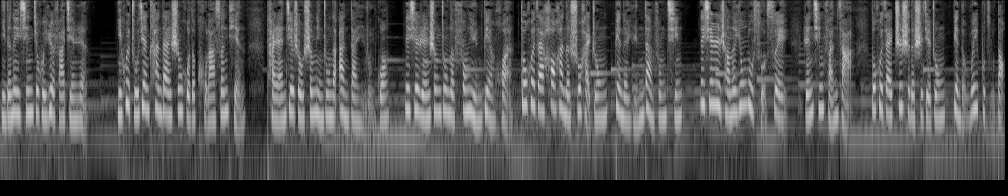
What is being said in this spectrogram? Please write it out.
你的内心就会越发坚韧，你会逐渐看淡生活的苦辣酸甜，坦然接受生命中的暗淡与荣光。那些人生中的风云变幻，都会在浩瀚的书海中变得云淡风轻；那些日常的庸碌琐碎、人情繁杂，都会在知识的世界中变得微不足道。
